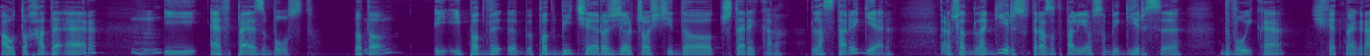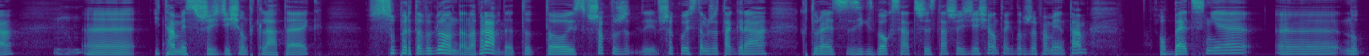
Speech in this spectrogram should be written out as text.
auto HDR mhm. i FPS boost. No to mhm. i, i podwy, e, podbicie rozdzielczości do 4K dla starych gier. Tak. Na przykład dla Gearsu. Teraz odpaliłem sobie Gearsy dwójkę, świetna gra. Mhm. Y, I tam jest 60 klatek. Super to wygląda, naprawdę. To, to jest w szoku, że, w szoku jestem, że ta gra, która jest z Xboxa 360, jak dobrze pamiętam, obecnie no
